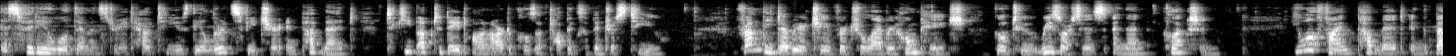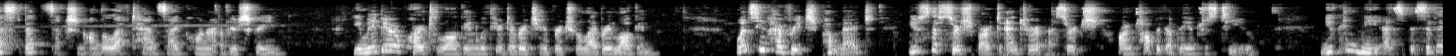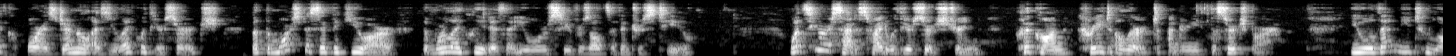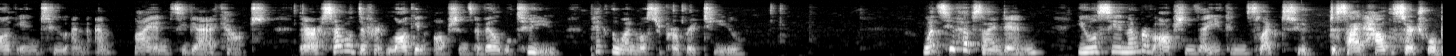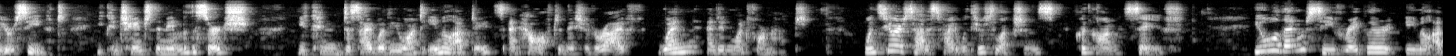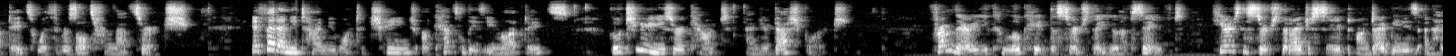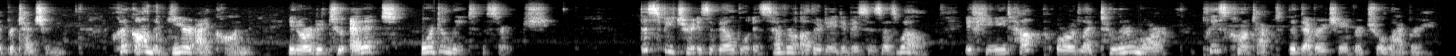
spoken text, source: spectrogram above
This video will demonstrate how to use the Alerts feature in PubMed to keep up to date on articles of topics of interest to you. From the WHA Virtual Library homepage, go to Resources and then Collection. You will find PubMed in the Best Bets section on the left-hand side corner of your screen. You may be required to log in with your WHA Virtual Library login. Once you have reached PubMed, use the search bar to enter a search on a topic of the interest to you. You can be as specific or as general as you like with your search, but the more specific you are, the more likely it is that you will receive results of interest to you. Once you are satisfied with your search string, click on Create Alert underneath the search bar. You will then need to log into an MyNCBI account. There are several different login options available to you. Pick the one most appropriate to you. Once you have signed in, you will see a number of options that you can select to decide how the search will be received. You can change the name of the search, you can decide whether you want email updates and how often they should arrive, when and in what format. Once you are satisfied with your selections, click on Save. You will then receive regular email updates with results from that search. If at any time you want to change or cancel these email updates, go to your user account and your dashboard. From there, you can locate the search that you have saved. Here's the search that I just saved on diabetes and hypertension. Click on the gear icon in order to edit or delete the search. This feature is available in several other databases as well. If you need help or would like to learn more, please contact the WHA Virtual Library.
